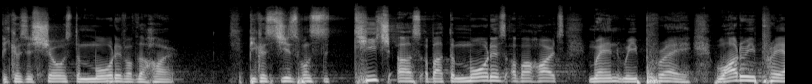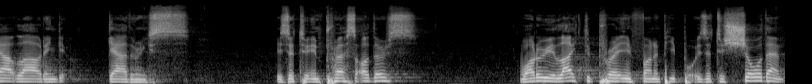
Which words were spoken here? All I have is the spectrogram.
Because it shows the motive of the heart. Because Jesus wants to teach us about the motives of our hearts when we pray. Why do we pray out loud in gatherings? Is it to impress others? Why do we like to pray in front of people? Is it to show them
